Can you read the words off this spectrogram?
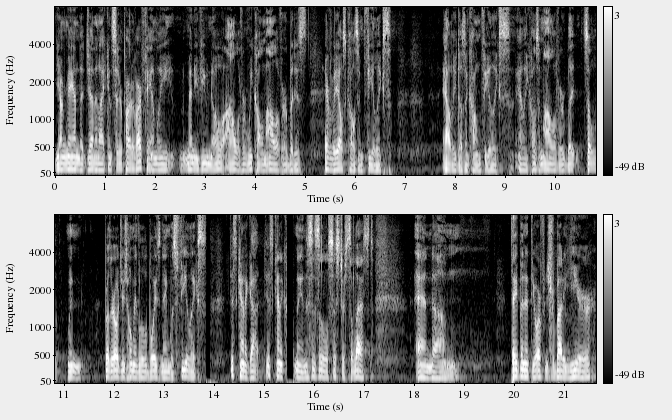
young man that Jen and I consider part of our family, many of you know Oliver. We call him Oliver, but his, everybody else calls him Felix. Allie doesn't call him Felix. Allie calls him Oliver. But so when Brother Ojo told me the little boy's name was Felix, just kind of got, just kind of, man, this is little sister Celeste. And um, they've been at the orphanage for about a year.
